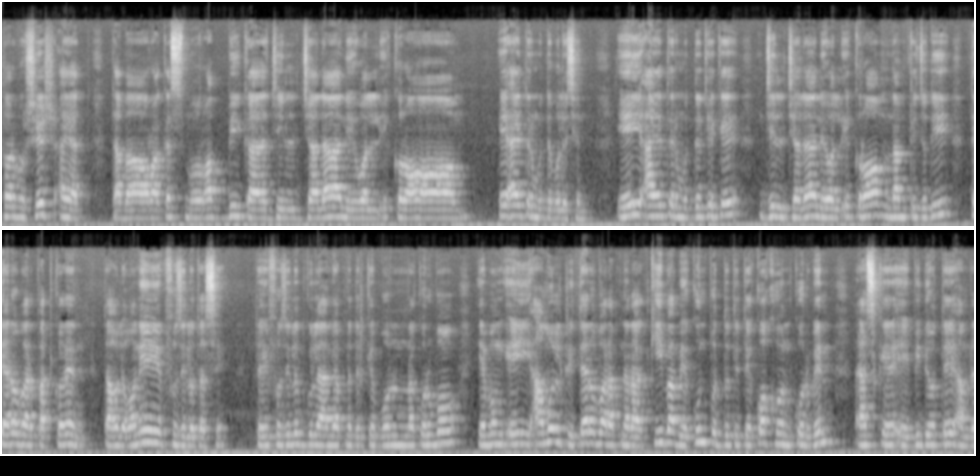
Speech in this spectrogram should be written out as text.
সর্বশেষ আয়াত تبارك اسم ربك ذي الجلال والإكرام এই আয়াতের মধ্যে বলেছেন এই আয়াতের মধ্যে থেকে জিল জালাল ওয়াল ইকরম নামটি যদি তেরো বার পাঠ করেন তাহলে অনেক ফজিলত আছে তো এই ফজিলতগুলো আমি আপনাদেরকে বর্ণনা করব এবং এই আমলটি তেরো বার আপনারা কিভাবে কোন পদ্ধতিতে কখন করবেন আজকে এই ভিডিওতে আমরা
